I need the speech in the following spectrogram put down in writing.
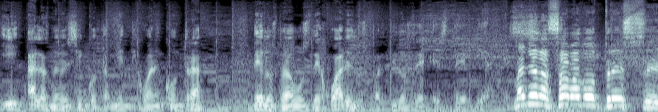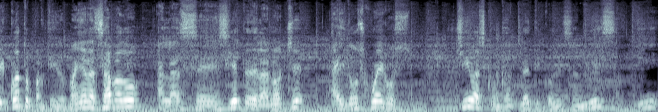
y a las 9-5 también Tijuana en contra de los Bravos de Juárez, los partidos de este viernes. Mañana sábado, tres, eh, cuatro partidos. Mañana sábado a las 7 eh, de la noche hay dos juegos. Chivas contra Atlético de San Luis y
